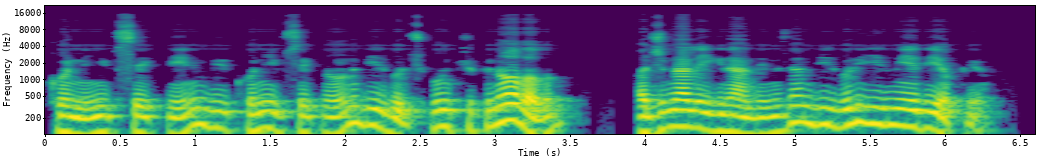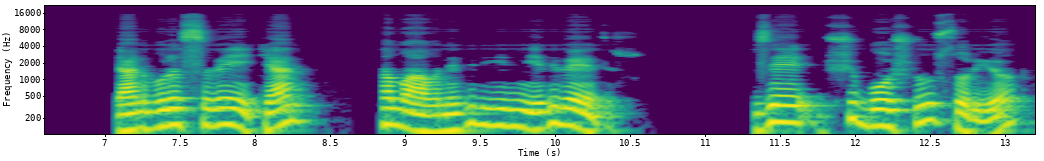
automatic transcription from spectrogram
koninin yüksekliğinin büyük koninin yüksekliği oranı 1 bölü 3. Bunun küpünü alalım. Hacimlerle ilgilendiğimizden 1 bölü 27 yapıyor. Yani burası V iken tamamı nedir? 27V'dir. Bize şu boşluğu soruyor.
